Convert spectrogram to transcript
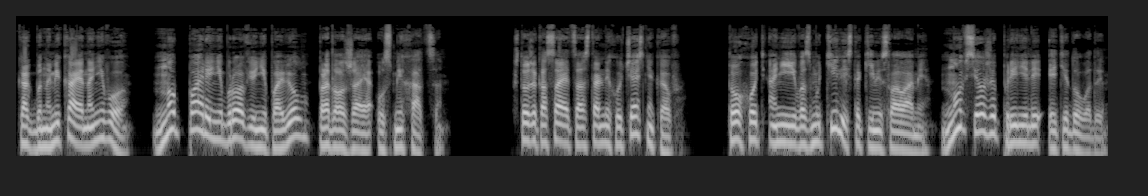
как бы намекая на него, но парень и бровью не повел, продолжая усмехаться. Что же касается остальных участников, то хоть они и возмутились такими словами, но все же приняли эти доводы.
